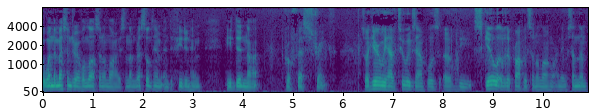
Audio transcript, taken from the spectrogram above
But when the Messenger of Allah وسلم, wrestled him and defeated him, he did not profess strength. So here we have two examples of the skill of the Prophet وسلم,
